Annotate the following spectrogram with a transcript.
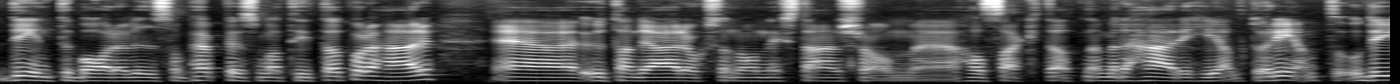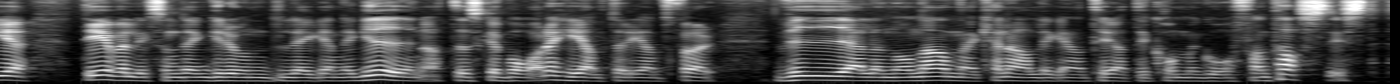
det är inte bara vi som Peppy som har tittat på det här utan det är också någon extern som har sagt att Nej, men det här är helt och rent. Och det, det är väl liksom den grundläggande grejen, att det ska vara helt och rent. För vi eller någon annan kan aldrig garantera att det kommer gå fantastiskt.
